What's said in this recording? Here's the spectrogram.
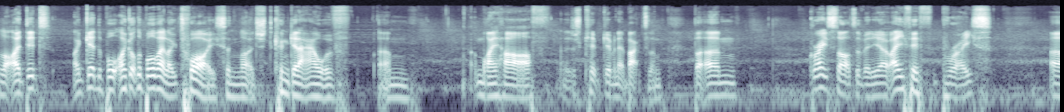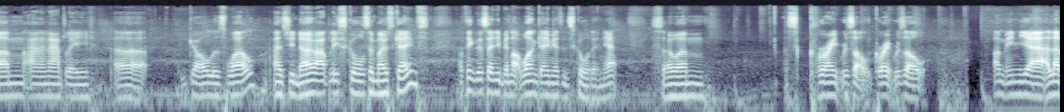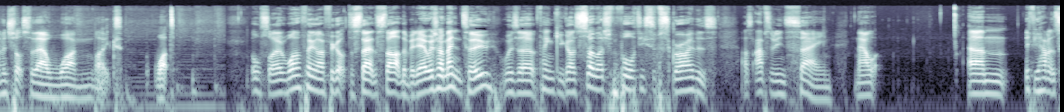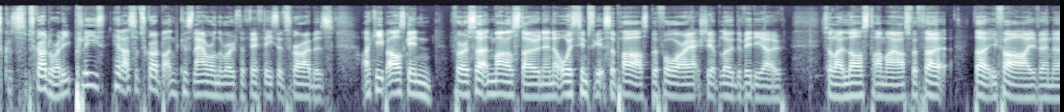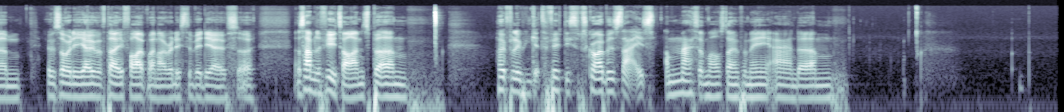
Like, I did, I get the ball, I got the ball back like twice and like I just couldn't get it out of, um, my half. And I just kept giving it back to them. But, um, great start to the video. Afif brace. Um, and an Adley, uh, goal as well. As you know, Adley scores in most games. I think there's only been like one game he hasn't scored in yet. So, um, that's great result, great result. I mean, yeah, 11 shots to their one, like, what? Also, one thing I forgot to say at the start of the video, which I meant to, was uh, thank you guys so much for 40 subscribers. That's absolutely insane. Now, um, if you haven't subscribed already, please hit that subscribe button because now we're on the road to 50 subscribers. I keep asking for a certain milestone and it always seems to get surpassed before I actually upload the video. So like last time I asked for 30, 35 and um, it was already over 35 when I released the video. So that's happened a few times, but um, hopefully we can get to 50 subscribers. That is a massive milestone for me and um,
